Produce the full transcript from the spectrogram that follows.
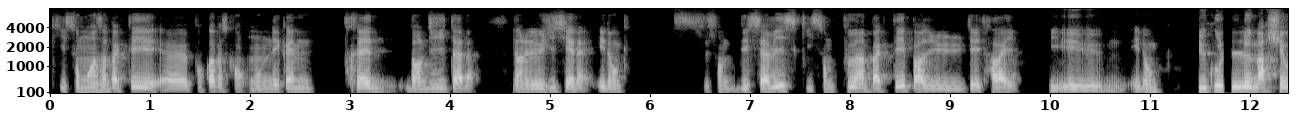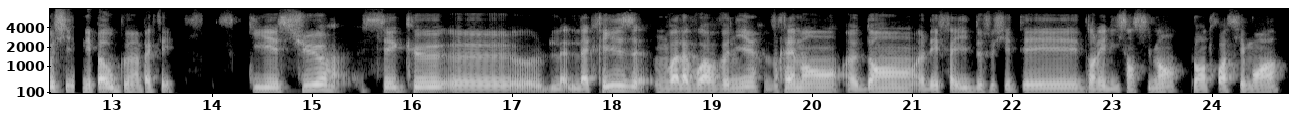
qui sont moins impactés. pourquoi? Parce qu'on est quand même très dans le digital, dans les logiciels. Et donc, ce sont des services qui sont peu impactés par du télétravail. Et, et donc, du coup, le marché aussi n'est pas ou peu impacté. Ce qui est sûr, c'est que euh, la, crise, on va la voir venir vraiment euh, dans les faillites de sociétés, dans les licenciements, dans trois, six mois.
